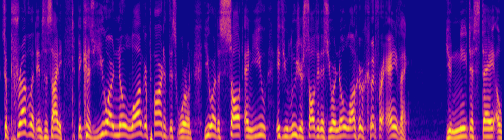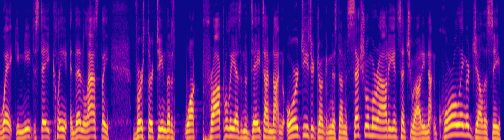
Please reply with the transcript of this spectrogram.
so prevalent in society because you are no longer part of this world. You are the salt and you if you lose your saltiness, you are no longer good for anything. You need to stay awake. You need to stay clean. And then lastly, verse 13, let us walk properly as in the daytime, not in orgies or drunkenness, not in sexual morality and sensuality, not in quarreling or jealousy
